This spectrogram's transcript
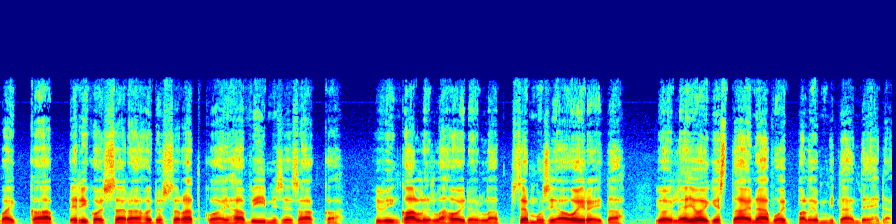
vaikka erikoissairaanhoidossa ratkoa ihan viimeiseen saakka hyvin kallilla hoidoilla semmoisia oireita, joille ei oikeastaan enää voi paljon mitään tehdä.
